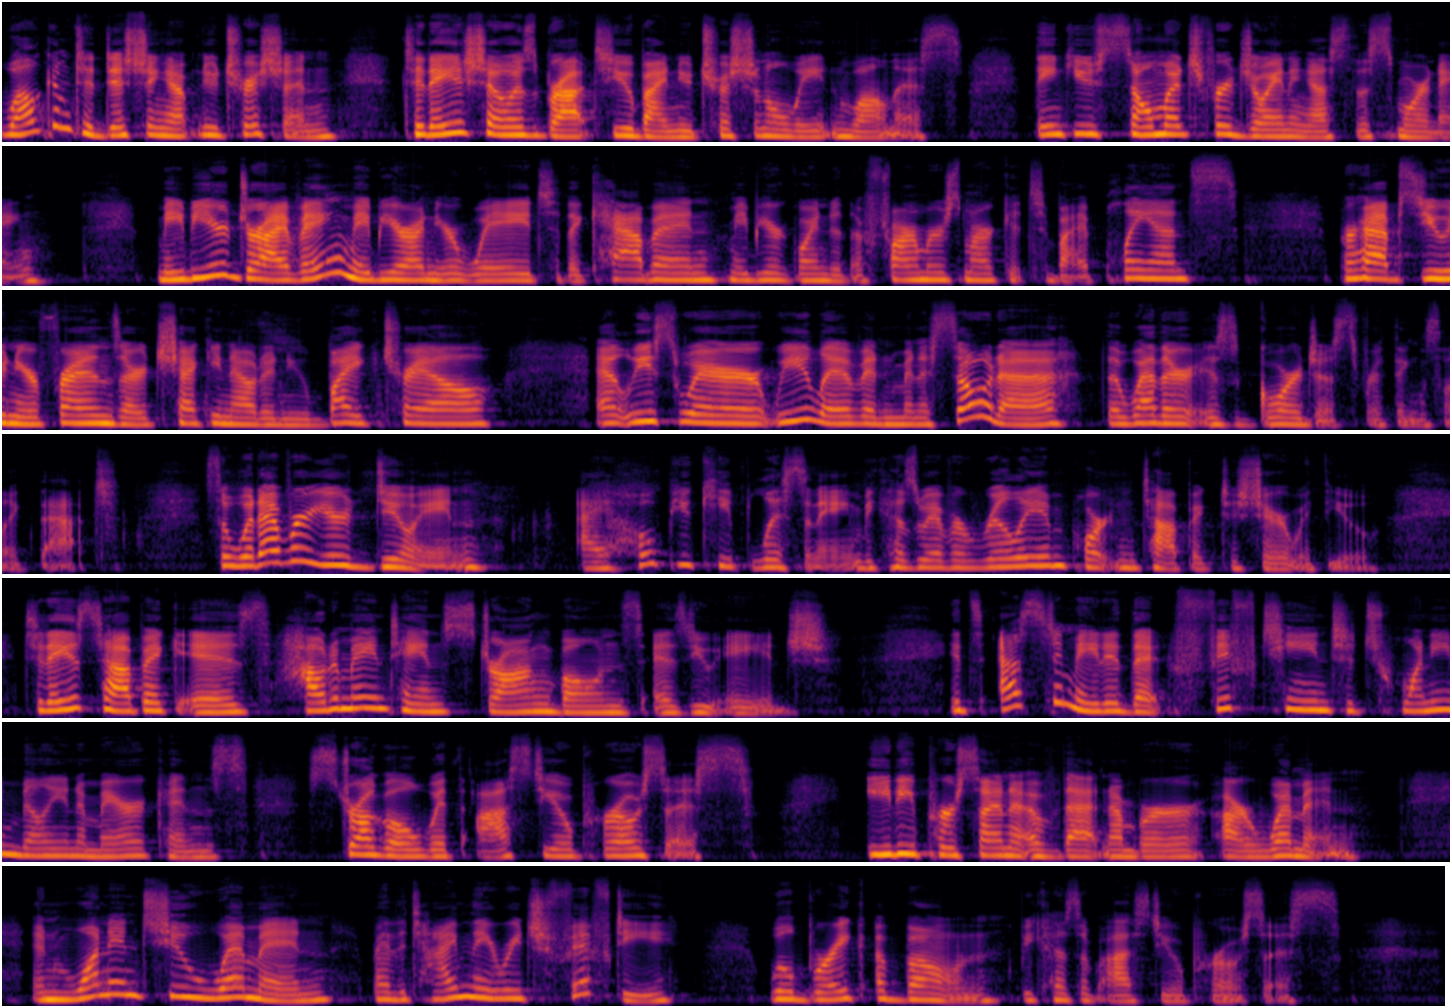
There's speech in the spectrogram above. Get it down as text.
Welcome to Dishing Up Nutrition. Today's show is brought to you by Nutritional Weight and Wellness. Thank you so much for joining us this morning. Maybe you're driving, maybe you're on your way to the cabin, maybe you're going to the farmer's market to buy plants. Perhaps you and your friends are checking out a new bike trail. At least where we live in Minnesota, the weather is gorgeous for things like that. So, whatever you're doing, I hope you keep listening because we have a really important topic to share with you. Today's topic is how to maintain strong bones as you age. It's estimated that 15 to 20 million Americans struggle with osteoporosis. 80% of that number are women. And one in two women, by the time they reach 50, will break a bone because of osteoporosis.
